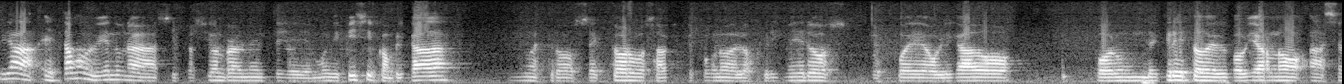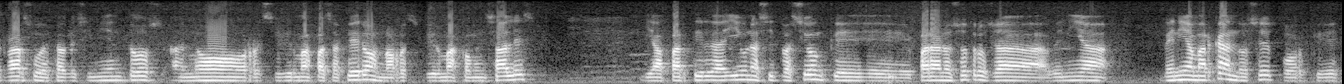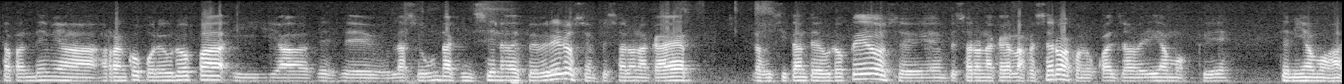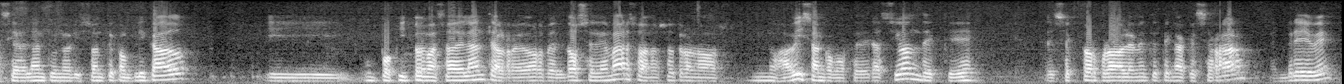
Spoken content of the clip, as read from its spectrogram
Mira, estamos viviendo una situación realmente muy difícil, complicada. Nuestro sector, vos sabés que fue uno de los primeros que fue obligado por un decreto del gobierno a cerrar sus establecimientos, a no recibir más pasajeros, no recibir más comensales. Y a partir de ahí una situación que para nosotros ya venía venía marcándose porque esta pandemia arrancó por Europa y desde la segunda quincena de febrero se empezaron a caer los visitantes europeos, se empezaron a caer las reservas, con lo cual ya veíamos que teníamos hacia adelante un horizonte complicado. Y un poquito más adelante, alrededor del 12 de marzo, a nosotros nos, nos avisan como federación de que el sector probablemente tenga que cerrar en breve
